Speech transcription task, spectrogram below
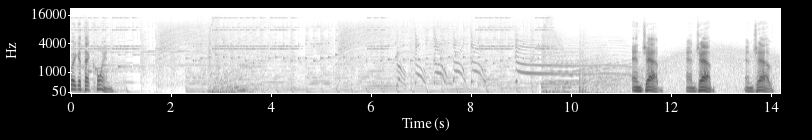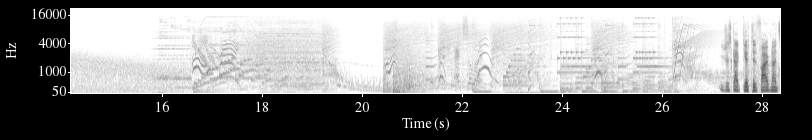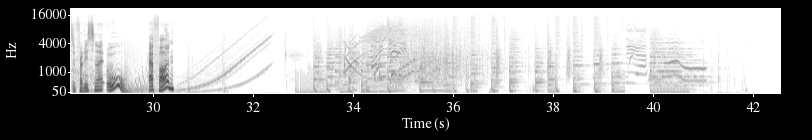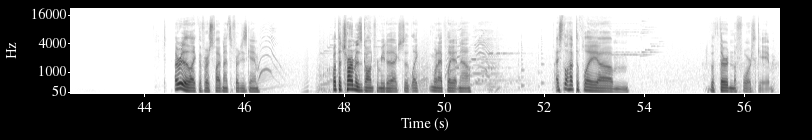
Do I get that coin? Go, go, go! And jab. And jab. And jab. You just got gifted Five Nights at Freddy's tonight? Ooh. Have fun. I really like the first Five Nights at Freddy's game. But the charm is gone for me to actually like when I play it now. I still have to play um the third and the fourth game.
